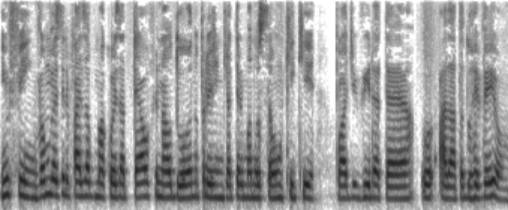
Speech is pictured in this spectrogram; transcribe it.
Enfim, vamos ver se ele faz alguma coisa até o final do ano para a gente já ter uma noção o que, que pode vir até a data do Réveillon.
